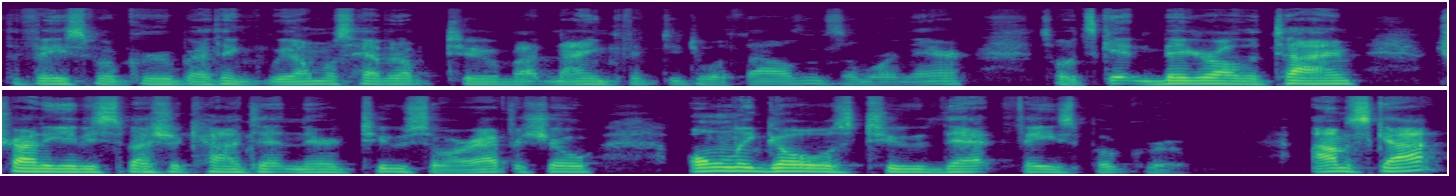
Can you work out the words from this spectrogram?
the Facebook group. I think we almost have it up to about 950 to a thousand, somewhere in there. So it's getting bigger all the time. Trying to give you special content in there too. So our after show only goes to that Facebook group. I'm Scott,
